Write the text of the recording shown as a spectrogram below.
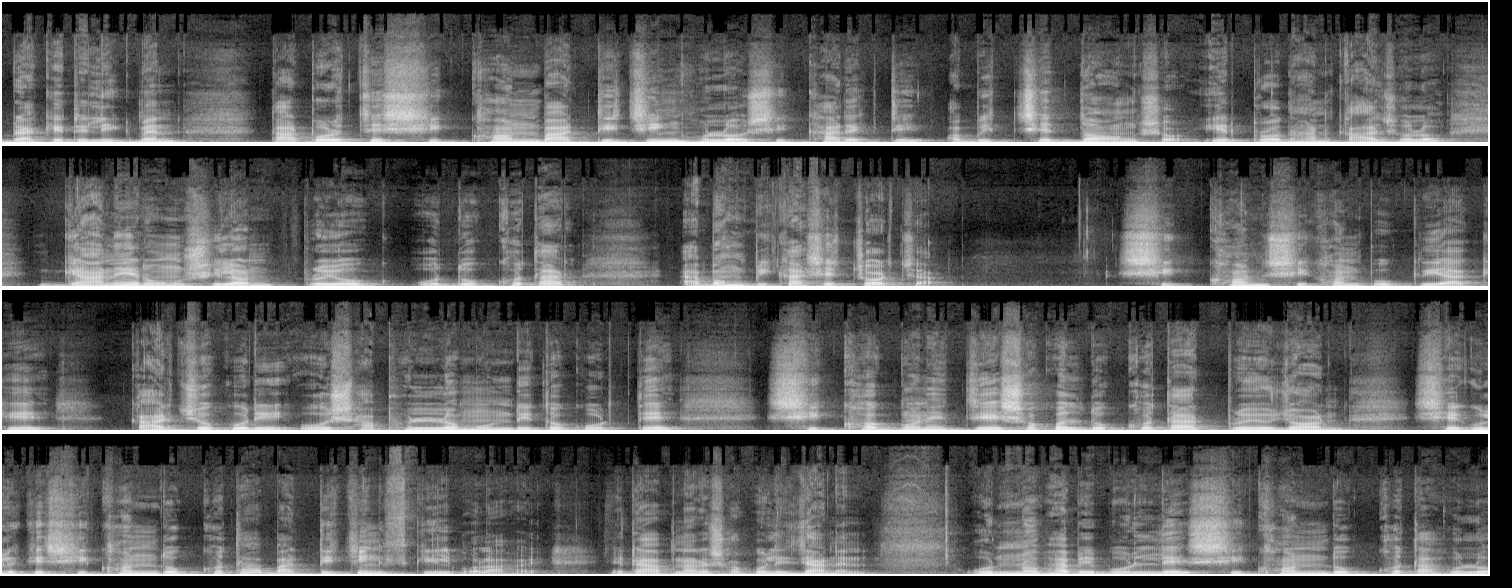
ব্র্যাকেটে লিখবেন তারপর হচ্ছে শিক্ষণ বা টিচিং হলো শিক্ষার একটি অবিচ্ছেদ্য অংশ। এর প্রধান কাজ হলো জ্ঞানের অনুশীলন প্রয়োগ ও দক্ষতার এবং বিকাশের চর্চা। শিক্ষণ শিখন প্রক্রিয়াকে কার্যকরী ও সাফল্যমণ্ডিত করতে শিক্ষকগণের যে সকল দক্ষতার প্রয়োজন, সেগুলিকে শিখন দক্ষতা বা টিচিং স্কিল বলা হয়। এটা আপনারা সকলেই জানেন। অন্যভাবে বললে, শিখন দক্ষতা হলো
